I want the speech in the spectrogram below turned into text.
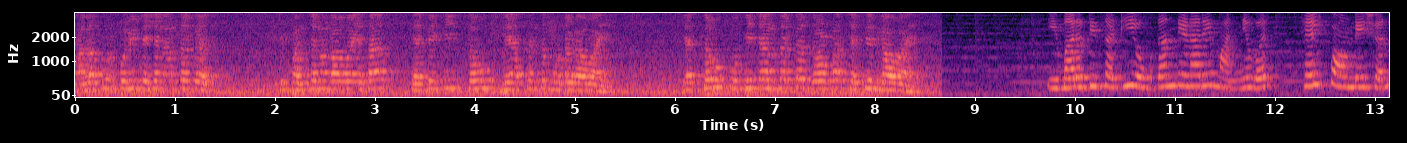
खालापूर पोलीस स्टेशन अंतर्गत जी पंच्याण्णव गावं येतात त्यापैकी चौक हे अत्यंत मोठं गाव आहे. या चौक उभीच्या अंतर्गत जवळपास छत्तीस गावं आहेत. इमारतीसाठी योगदान देणारे मान्यवर हेल्थ फाउंडेशन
